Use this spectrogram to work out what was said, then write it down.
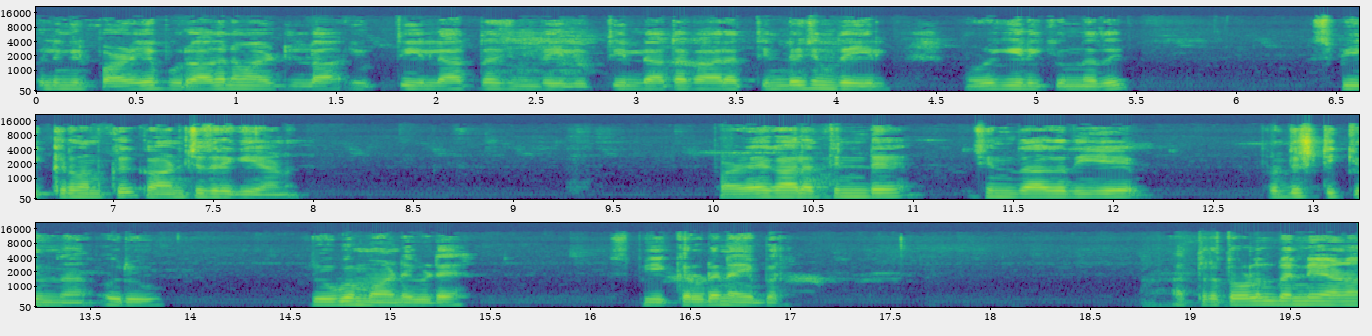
അല്ലെങ്കിൽ പഴയ പുരാതനമായിട്ടുള്ള യുക്തിയില്ലാത്ത ചിന്തയിൽ യുക്തിയില്ലാത്ത കാലത്തിന്റെ ചിന്തയിൽ മുഴുകിയിരിക്കുന്നത് സ്പീക്കർ നമുക്ക് കാണിച്ചു തരികയാണ്. പഴയ കാലത്തിന്റെ ചിന്താഗതിയെ പ്രതിഷ്ഠിക്കുന്ന ഒരു രൂപമാണ് ഇവിടെ സ്പീക്കറുടെ നൈബർ. അത്രത്തോളം തന്നെയാണ്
